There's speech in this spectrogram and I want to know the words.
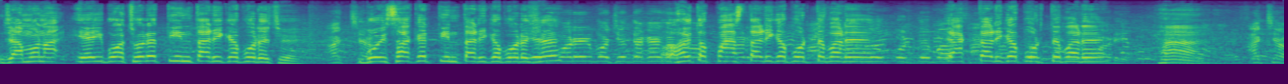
যেমন এই বছরে তিন তারিখে পড়েছে আচ্ছা। বৈশাখের তিন তারিখে পড়েছে পরের বছর দেখা গেল হয়তো পাঁচ তারিখে পড়তে পারে, এক তারিখে পড়তে পারে। হ্যাঁ। আচ্ছা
